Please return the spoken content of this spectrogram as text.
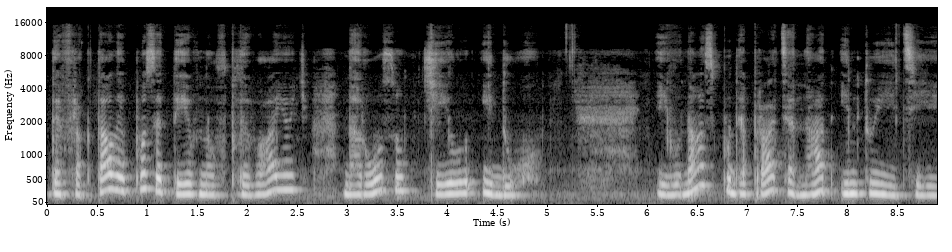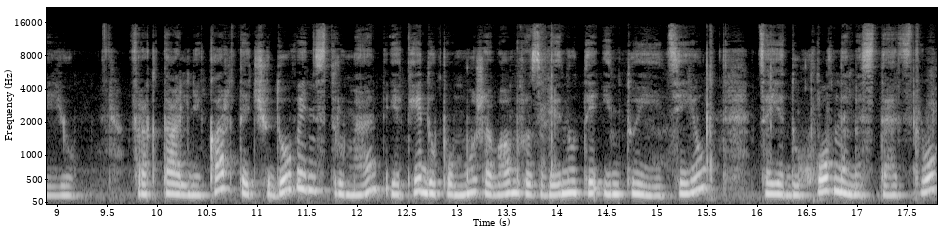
де фрактали позитивно впливають на розум, тіло і дух. І у нас буде праця над інтуїцією. Фрактальні карти чудовий інструмент, який допоможе вам розвинути інтуїцію. Це є духовне мистецтво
